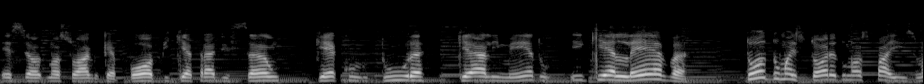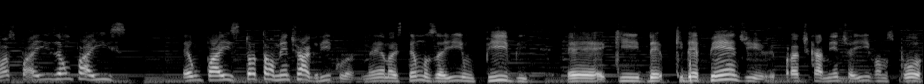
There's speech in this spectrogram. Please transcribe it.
esse nosso agro que é pop, que é tradição, que é cultura, que é alimento e que eleva toda uma história do nosso país. Nosso país é um país é um país totalmente agrícola, né? Nós temos aí um PIB é, que, de, que depende praticamente aí, vamos supor,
